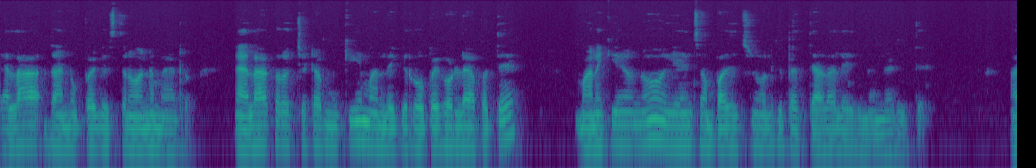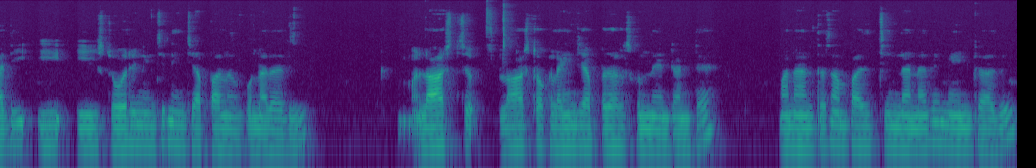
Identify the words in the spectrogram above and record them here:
ఎలా దాన్ని ఉపయోగిస్తున్నాం అన్న మ్యాటర్. నెలాఖరు వచ్చేటప్పటికి మన దగ్గర రూపాయి కూడా లేకపోతే మనకేమో ఏం సంపాదించిన వాళ్ళకి పెద్ద తేడా లేదు నన్ను అడిగితే. అది ఈ ఈ స్టోరీ నుంచి నేను చెప్పాలనుకున్నది అది. లాస్ట్ లాస్ట్ ఒక లైన్ చెప్పదలుచుకుంది ఏంటంటే మనం ఎంత సంపాదించింది అన్నది మెయిన్ కాదు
